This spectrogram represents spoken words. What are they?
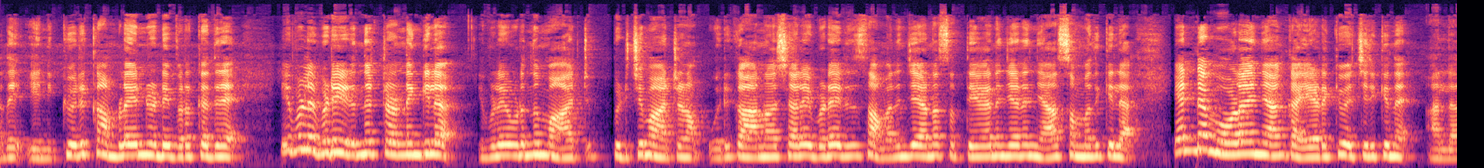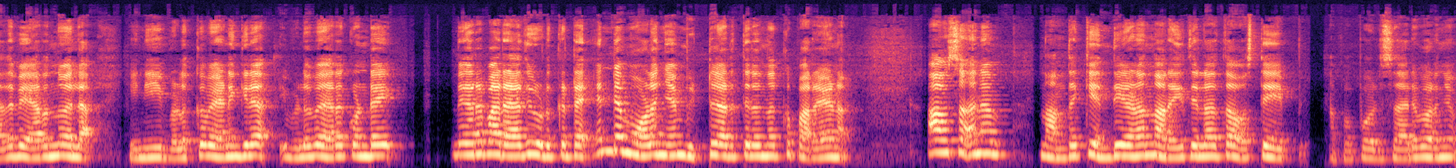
അതെ എനിക്കൊരു കംപ്ലൈന്റ് ഉണ്ട് ഇവർക്കെതിരെ. ഇവൾ ഇവിടെ ഇരുന്നിട്ടുണ്ടെങ്കിൽ ഇവളെ ഇവിടുന്ന് മാറ്റി പിടിച്ചു മാറ്റണം. ഒരു കാരണവശാലും ഇവിടെ ഇരുന്ന് സമരം ചെയ്യണം സത്യകാരം ചെയ്യണം ഞാൻ സമ്മതിക്കില്ല. എന്റെ മോളെ ഞാൻ കൈയടക്കി വെച്ചിരിക്കുന്നത് അല്ലാതെ വേറൊന്നുമല്ല. ഇനി ഇവൾക്ക് വേണമെങ്കിൽ ഇവൾ വേറെ കൊണ്ടേ വേറെ പരാതി കൊടുക്കട്ടെ. എന്റെ മോളെ ഞാൻ വിട്ടു തരത്തില്ലെന്നൊക്കെ പറയണം. അവസാനം നന്ദയ്ക്ക് എന്ത് ചെയ്യണമെന്ന് അറിയത്തില്ലാത്ത അവസ്ഥയായി. അപ്പോൾ പോലീസുകാർ പറഞ്ഞു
